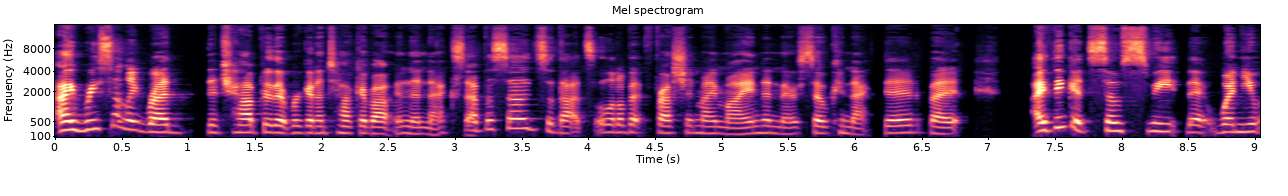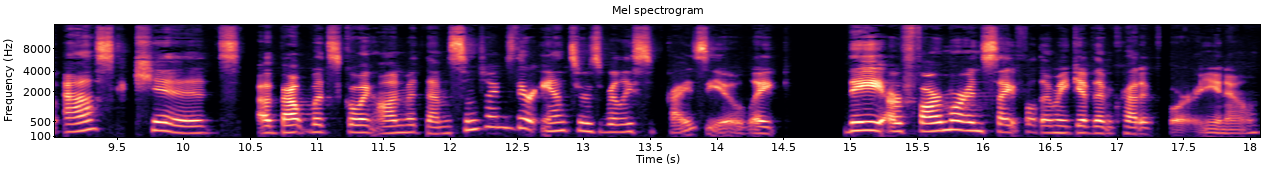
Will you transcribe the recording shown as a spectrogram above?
I recently read the chapter that we're going to talk about in the next episode, so that's a little bit fresh in my mind and they're so connected, but I think it's so sweet that when you ask kids about what's going on with them, sometimes their answers really surprise you. Like they are far more insightful than we give them credit for, you know?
